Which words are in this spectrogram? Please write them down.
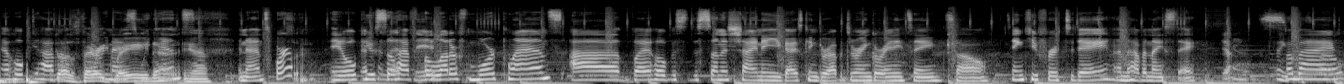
I hope you have a was very nice great, uh, weekend yeah. in Antwerp. I hope you still have a lot of more plans, uh, but I hope the sun is shining. You guys can grab a drink or anything. So thank you for today and have a nice day. Yeah. Bye bye.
